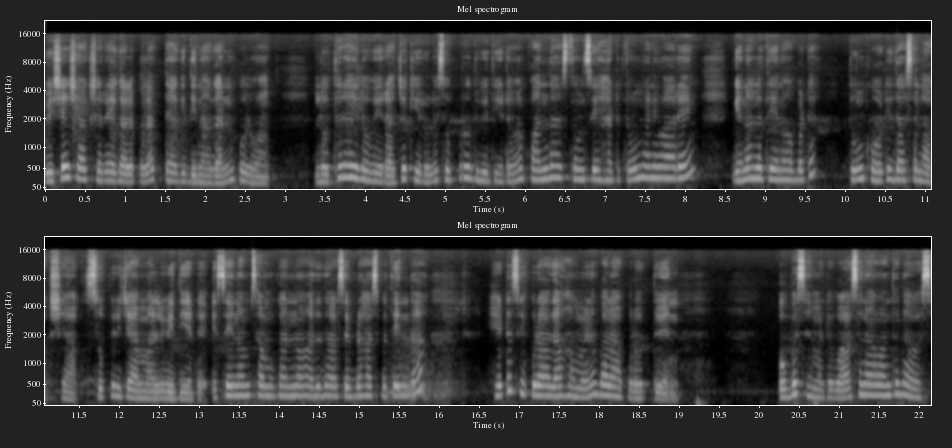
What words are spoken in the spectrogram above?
විශේෂ අක්ෂරය ගලපලත් තෑගි දිනා ගන්න පුළුවන්. ලොතරැයි ලොවේ රජ කිරුළ සුපුරුදු විදියටම 5363 වෙනි වාරයෙන් ගෙනල්ලා තියෙන ඔබට 3 කෝටි දස ලක්ෂයක් සුපිරි ජයමල්ල විදියට. එසේනම් සමුගන්නවා අද දවසේ බ්‍රහස්පතින්දා හෙට සිකුරාදා හමු වෙන බලාපොරොත්තු වෙන්න. ඔබ සැමට වාසනාවන්ත දවසක්.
